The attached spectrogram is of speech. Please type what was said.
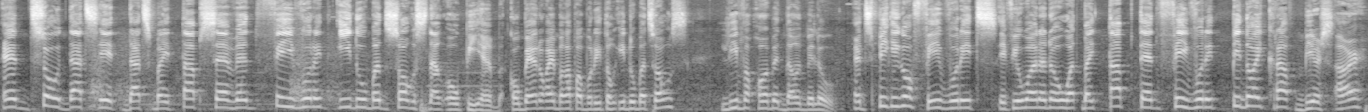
And so, that's it. That's my top 7 favorite inuman songs ng OPM. Kung meron kayong mga paboritong inuman songs, leave a comment down below. And speaking of favorites, if you wanna know what my top 10 favorite Pinoy craft beers are,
